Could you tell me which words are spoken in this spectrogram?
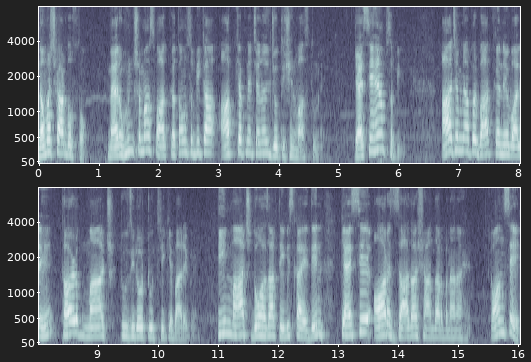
नमस्कार दोस्तों, मैं रोहन शर्मा, स्वागत करता हूँ सभी का आपके अपने चैनल ज्योतिषन वास्तु में। कैसे हैं आप सभी? आज हम यहाँ पर बात करने वाले हैं थर्ड मार्च 2023 के बारे में। तीन मार्च 2023 का ये दिन कैसे और ज़्यादा शानदार बनाना है? कौन से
